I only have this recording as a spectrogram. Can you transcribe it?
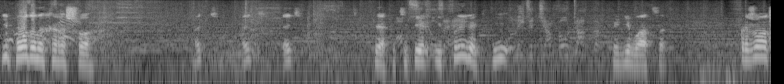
И поданы хорошо. Эть, эть, эть. Так, а теперь и прыгать, и пригибаться. Прыжок,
